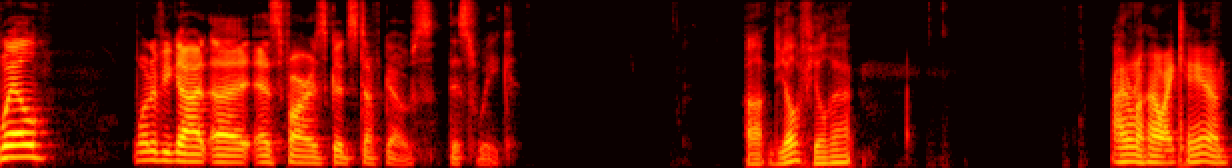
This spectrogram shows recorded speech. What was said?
well, what have you got uh, as far as good stuff goes this week? Uh, do y'all feel that? I don't know how I can.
